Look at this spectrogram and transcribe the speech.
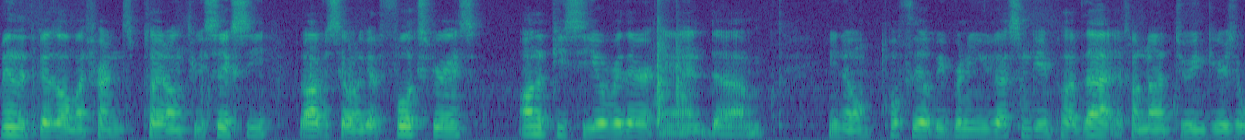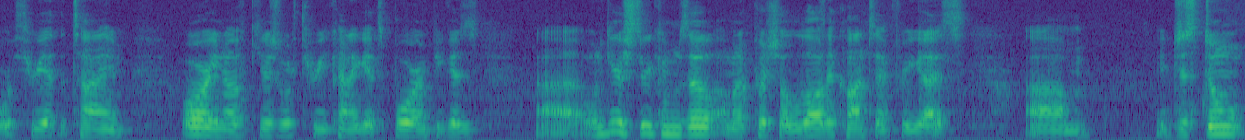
mainly because all my friends play it on 360, but obviously I want to get a full experience on the PC over there, and um, you know, hopefully I'll be bringing you guys some gameplay of that if I'm not doing Gears of War 3 at the time, or you know, if Gears of War 3 kind of gets boring because uh, when Gears 3 comes out, I'm gonna push a lot of content for you guys. Um, just don't,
